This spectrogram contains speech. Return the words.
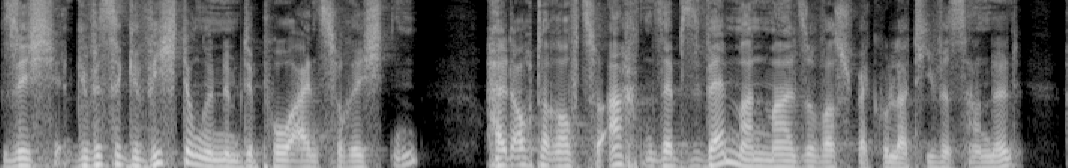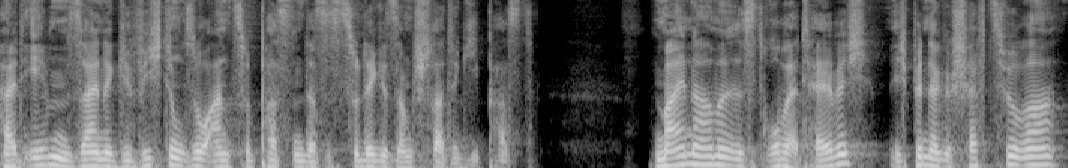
sich gewisse Gewichtungen im Depot einzurichten, halt auch darauf zu achten, selbst wenn man mal sowas Spekulatives handelt, halt eben seine Gewichtung so anzupassen, dass es zu der Gesamtstrategie passt. Mein Name ist Robert Helbig. Ich bin der Geschäftsführer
